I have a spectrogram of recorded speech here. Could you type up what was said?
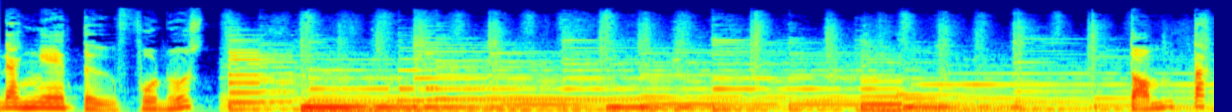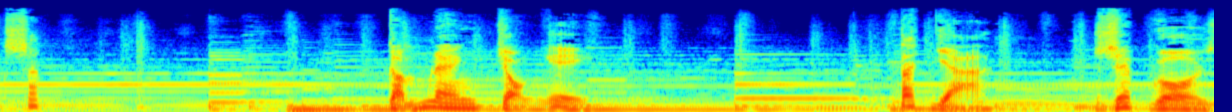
đang nghe từ Phonos. Tóm tắt sách. Cẩm nang chọn nghề. Tác giả Jeff Goins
